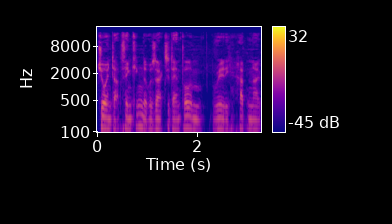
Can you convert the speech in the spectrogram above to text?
joined up thinking that was accidental and really had no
